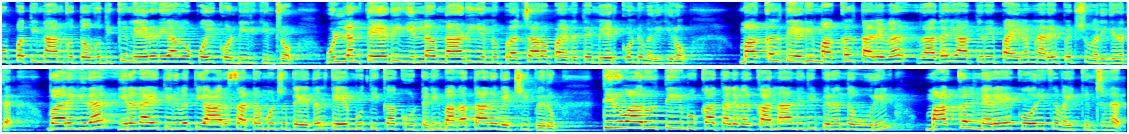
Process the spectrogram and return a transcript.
முப்பத்தி நான்கு தொகுதிக்கு நேரடியாக போய் கொண்டிருக்கின்றோம். உள்ளம் தேடி இல்லம் நாடி என்னும் பிரச்சார பயணத்தை மேற்கொண்டு வருகிறோம். மக்கள் தேடி மக்கள் தலைவர் ரத யாத்திரை பயணம் நடைபெற்று வருகிறது. வருகிற இரண்டாயிரத்தி இருபத்தி ஆறு சட்டமன்ற தேர்தல் தேமுதிக கூட்டணி மகத்தான வெற்றி பெறும். திருவாரூர் திமுக தலைவர் கருணாநிதி பிறந்த ஊரில் மக்கள் நிறைய கோரிக்கை வைக்கின்றனர்.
